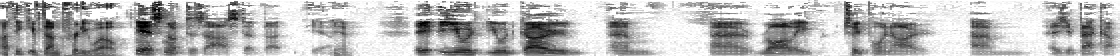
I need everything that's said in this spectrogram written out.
I think you've done pretty well. Yeah, it's not disaster, but yeah, yeah. It, you would you would go um, uh, Riley 2.0 um, as your backup,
